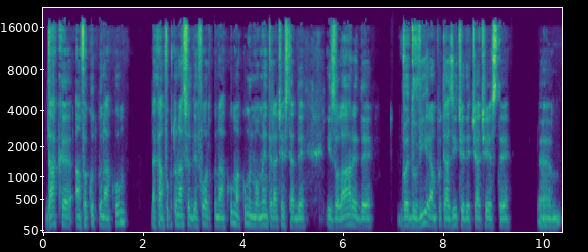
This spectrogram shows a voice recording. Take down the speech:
Dacă am făcut până acum, dacă am făcut un astfel de efort până acum, acum în momentele acestea de izolare, de văduvire, am putea zice, de ceea ce este um,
